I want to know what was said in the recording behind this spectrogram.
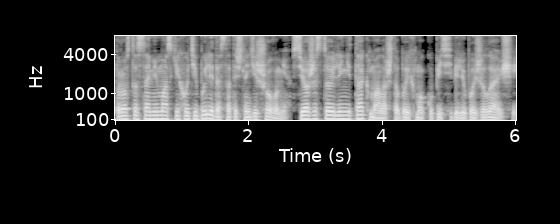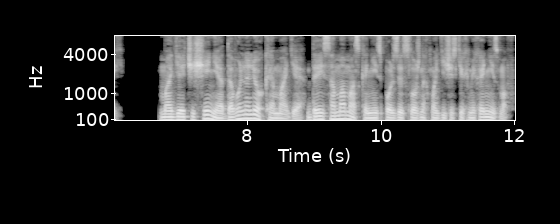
Просто сами маски хоть и были достаточно дешевыми, все же стоили не так мало, чтобы их мог купить себе любой желающий. Магия очищения – довольно легкая магия, да и сама маска не использует сложных магических механизмов.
